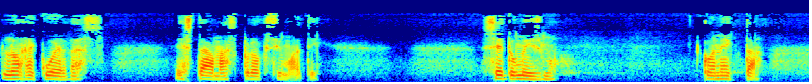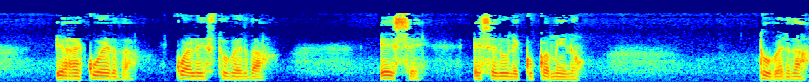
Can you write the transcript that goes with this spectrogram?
lo recuerdas, está más próximo a ti. Sé tú mismo, conecta y recuerda cuál es tu verdad. Ese es el único camino, tu verdad.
